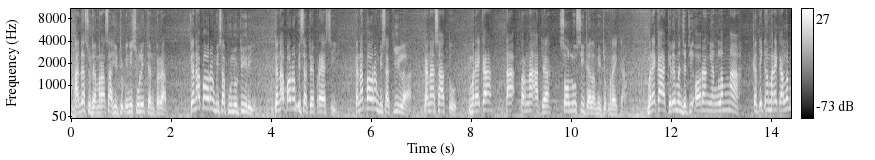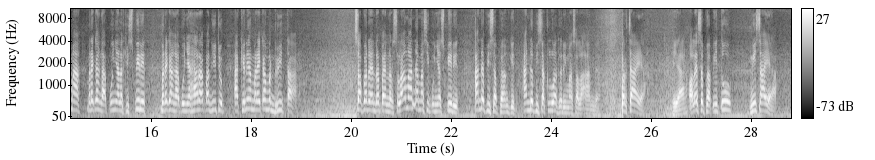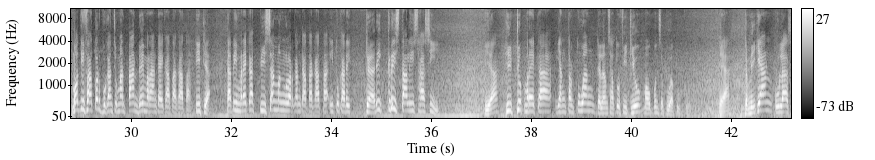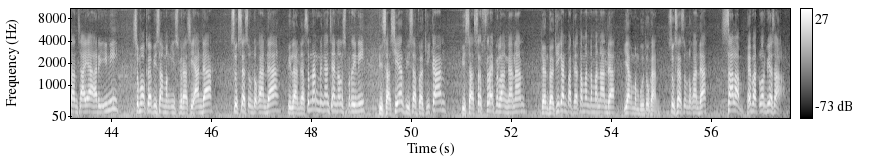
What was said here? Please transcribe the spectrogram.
Anda sudah merasa hidup ini sulit dan berat. Kenapa orang bisa bunuh diri? Kenapa orang bisa depresi? Kenapa orang bisa gila? Karena satu, mereka tak pernah ada solusi dalam hidup mereka. Mereka akhirnya menjadi orang yang lemah. Ketika mereka lemah, mereka nggak punya lagi spirit, mereka nggak punya harapan hidup. Akhirnya mereka menderita. Sahabat entrepreneur, selama Anda masih punya spirit, Anda bisa bangkit, Anda bisa keluar dari masalah Anda. Percaya. Ya, oleh sebab itu, ini saya, motivator bukan cuma pandai merangkai kata-kata, tidak. Tapi mereka bisa mengeluarkan kata-kata itu dari kristalisasi ya hidup mereka yang tertuang dalam satu video maupun sebuah buku. Ya, demikian ulasan saya hari ini. Semoga bisa menginspirasi Anda. Sukses untuk Anda. Bila Anda senang dengan channel seperti ini, bisa share, bisa bagikan, bisa subscribe berlangganan, dan bagikan pada teman-teman Anda yang membutuhkan. Sukses untuk Anda. Salam hebat luar biasa.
